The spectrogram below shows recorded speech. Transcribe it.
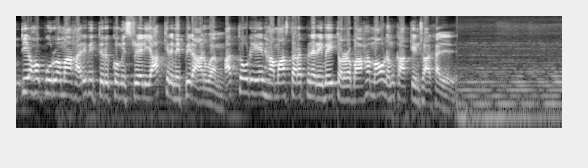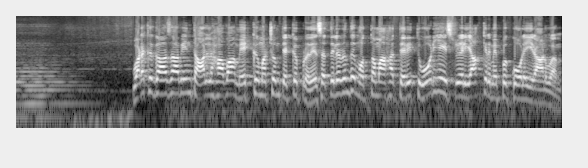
உத்தியோகபூர்வமாக அறிவித்திருக்கும் இஸ்ரேலி ஆக்கிரமிப்பு இராணுவம். அத்தோடு ஏன் ஹமாஸ் தரப்பினர் இவை தொடர்பாக மௌனம் காக்கின்றார்கள்? வடக்கு காசாவின் தாலல்ஹாவா மேற்கு மற்றும் தெற்கு பிரதேசத்திலிருந்து மொத்தமாக தெரித்து ஓடிய இஸ்ரேல் ஆக்கிரமிப்பு கோலை இராணுவம்.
